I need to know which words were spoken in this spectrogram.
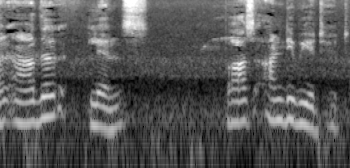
and another lens pass undeviated.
